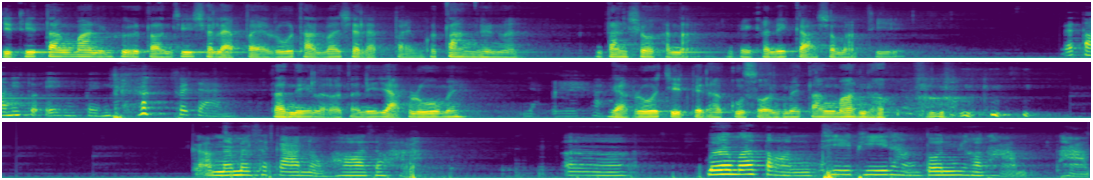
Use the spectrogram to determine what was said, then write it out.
จิตที่ตั้งมั่นก็คือตอนที่ฉลับไปรู้ทันว่าฉลับไปมันก็ตั้งขึ้นมาตั้งชั่วขณะเป็นคณิกาสมาธิและตอนนี้ตัวเองเป็นพระอาจารย์ตอนนี้เหรอตอนนี้อยากรู้ไหมอยากรู้ค่ะอยากรู้จิตเป็นอกุศลไม่ตั้งมั่นหรอกกรรมนมัสการหลวงพ่อเจ้าค่ะ เเมื่อเมื่อตอนที่พี่ทางต้นเขาถามถาม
